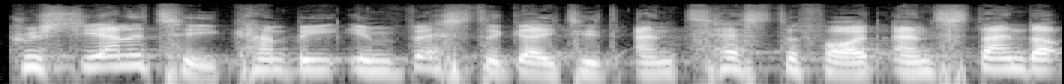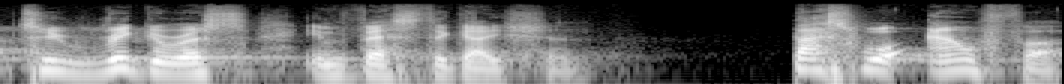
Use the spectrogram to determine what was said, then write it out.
Christianity can be investigated and testified and stand up to rigorous investigation. That's what Alpha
